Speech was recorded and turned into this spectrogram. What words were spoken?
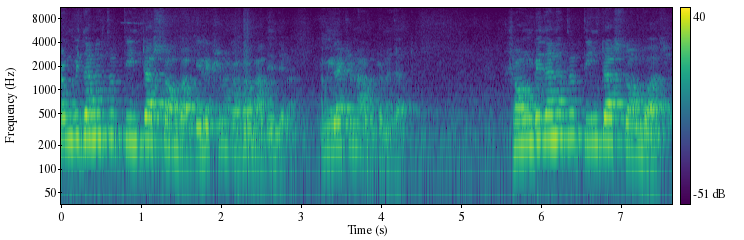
সংবিধানে তো তিনটা স্তম্ভ আছে ইলেকশনের কথা বাদই দিলাম। আমি ইলেকশনে আলোচনা যাচ্ছি। সংবিধানে তো তিনটা স্তম্ভ আছে।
